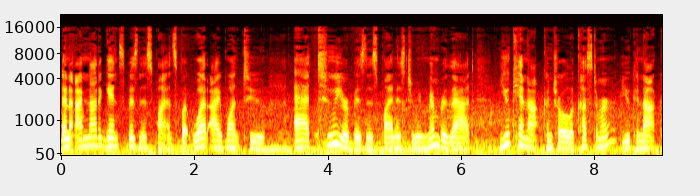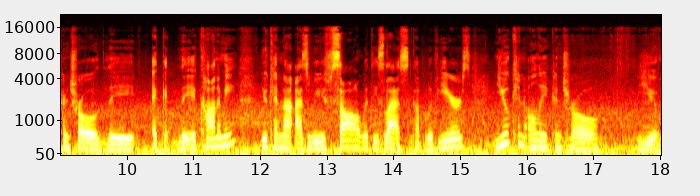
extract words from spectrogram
And I'm not against business plans, but what I want to add to your business plan is to remember that you cannot control a customer. You cannot control the the economy. You cannot, as we saw with these last couple of years, you can only control you.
